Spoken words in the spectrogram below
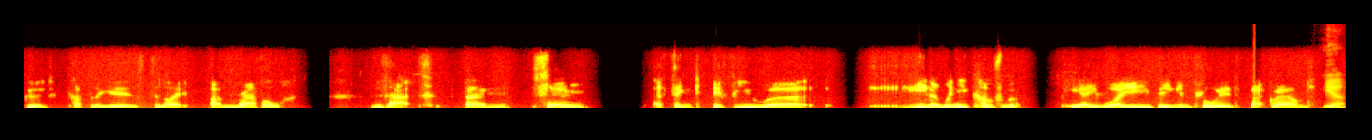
good couple of years to like unravel that. Um, so i think if you were you know when you come from a PAYE being employed background, yeah,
